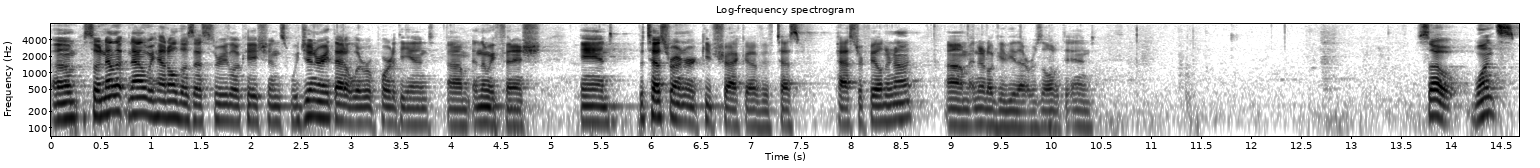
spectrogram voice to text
um, so now that, now that we had all those S3 locations, we generate that Allure report at the end, um, and then we finish. And the test runner keeps track of if tests passed or failed or not, um, and it'll give you that result at the end. So once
